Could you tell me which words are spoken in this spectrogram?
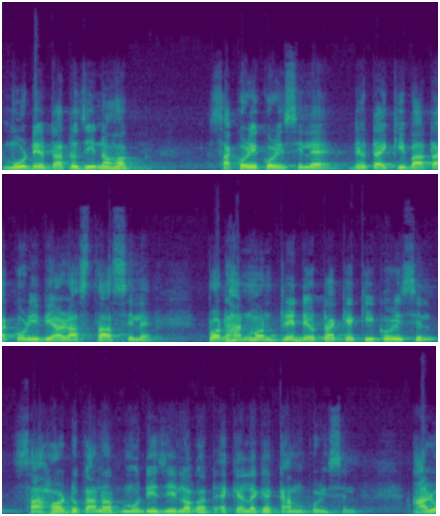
মোৰ দেউতাটো যি নহওক চাকৰি কৰিছিলে দেউতাই কিবা এটা কৰি দিয়াৰ ৰাস্তা আছিলে। প্ৰধানমন্ত্ৰী দেউতাকে কি কৰিছিল? চাহৰ দোকানত মোদীজীৰ লগত একেলগে কাম কৰিছিল। আৰু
